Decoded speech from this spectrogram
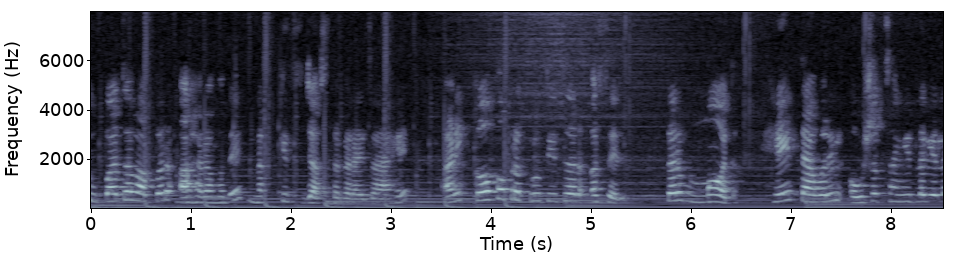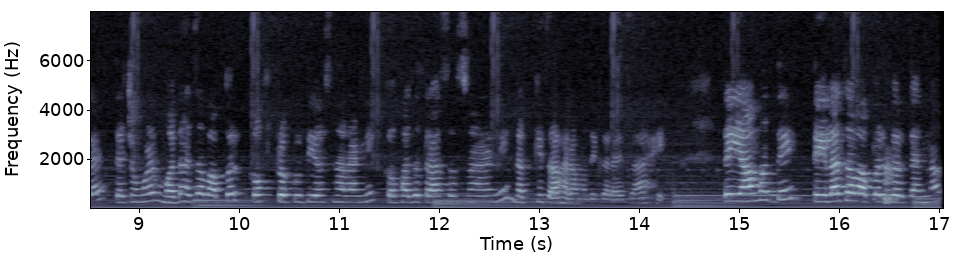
तुपाचा वापर आहारामध्ये नक्कीच जास्त करायचा आहे. आणि कफ प्रकृती जर असेल तर मध हे त्यावरील औषध सांगितलं गेलं आहे त्याच्यामुळे मधाचा वापर कफ प्रकृती असणाऱ्यांनी कफाचा त्रास असणाऱ्यांनी नक्कीच आहारामध्ये करायचा आहे. तर यामध्ये तेलाचा वापर करताना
